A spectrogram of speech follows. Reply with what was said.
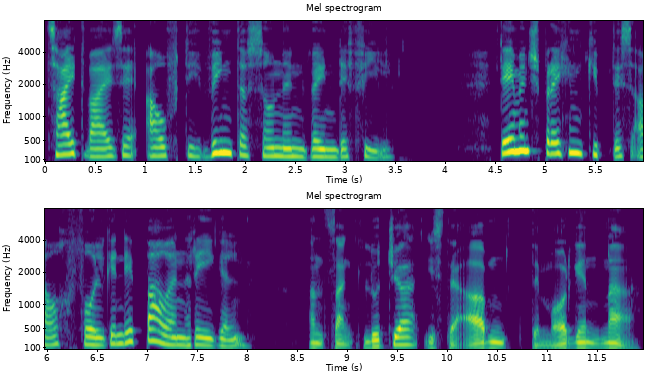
zeitweise auf die Wintersonnenwende fiel. Dementsprechend gibt es auch folgende Bauernregeln. An St. Lucia ist der Abend dem Morgen nah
